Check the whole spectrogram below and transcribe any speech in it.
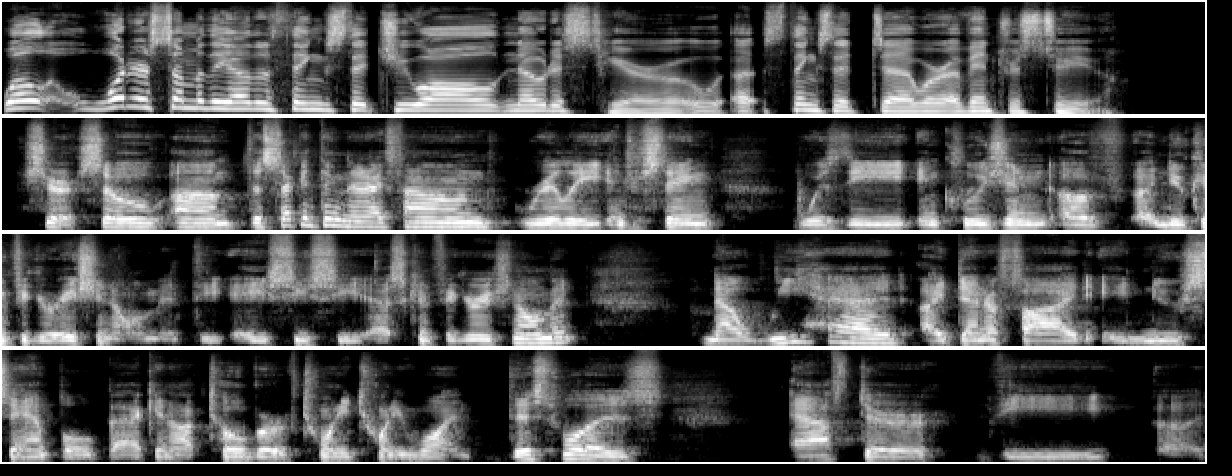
Well, what are some of the other things that you all noticed here? Uh, things that uh, were of interest to you? Sure. So um, the second thing that I found really interesting was the inclusion of a new configuration element, the ACCS configuration element. Now, we had identified a new sample back in October of 2021. This was after the uh,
